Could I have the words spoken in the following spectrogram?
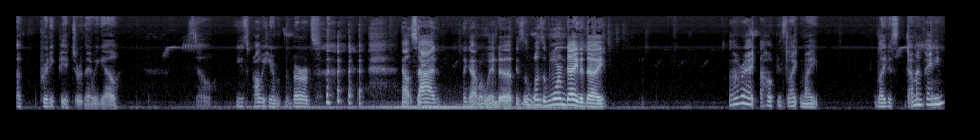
a pretty picture. There we go. You can probably hear the birds outside. I got my window up. It was a warm day today. Alright, I hope you like my latest diamond painting.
